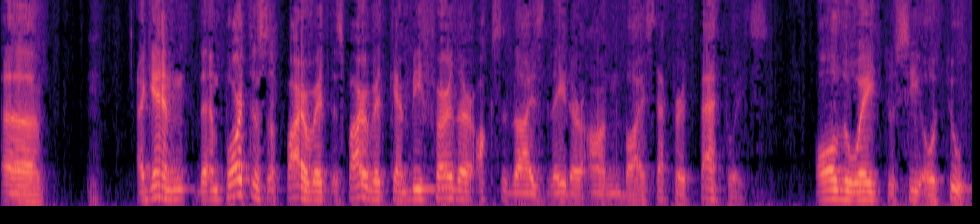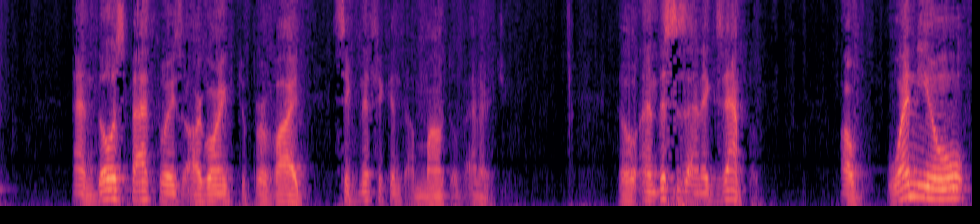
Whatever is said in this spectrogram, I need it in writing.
Uh, again, the importance of pyruvate is pyruvate can be further oxidized later on by separate pathways, all the way to CO2. And those pathways are going to provide significant amount of energy. So, and this is an example of when you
